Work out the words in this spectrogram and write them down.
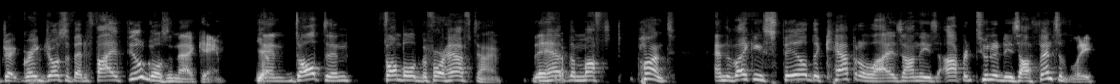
Greg mm-hmm. Joseph had five field goals in that game. Yep. And Dalton fumbled before halftime. They had Yep. the muffed punt. And the Vikings failed to capitalize on these opportunities offensively.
